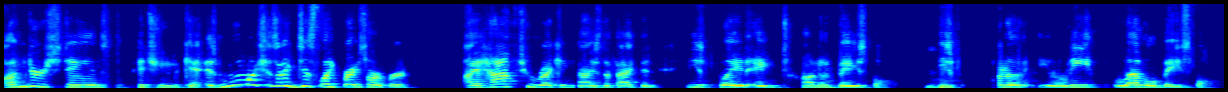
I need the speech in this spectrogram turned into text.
understands pitching mechanics, as much as I dislike Bryce Harper, I have to recognize the fact that he's played a ton of baseball. Mhm. He's ton of elite level baseball.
